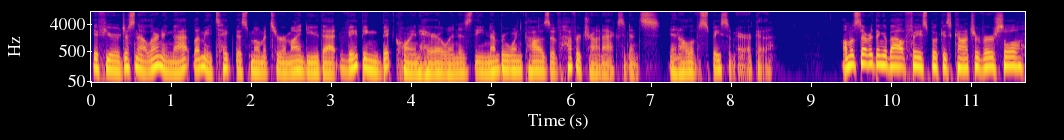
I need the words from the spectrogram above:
If you're just now learning that, let me take this moment to remind you that vaping Bitcoin heroin is the number one cause of Hovertron accidents in all of space America. Almost everything about Facebook is controversial,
